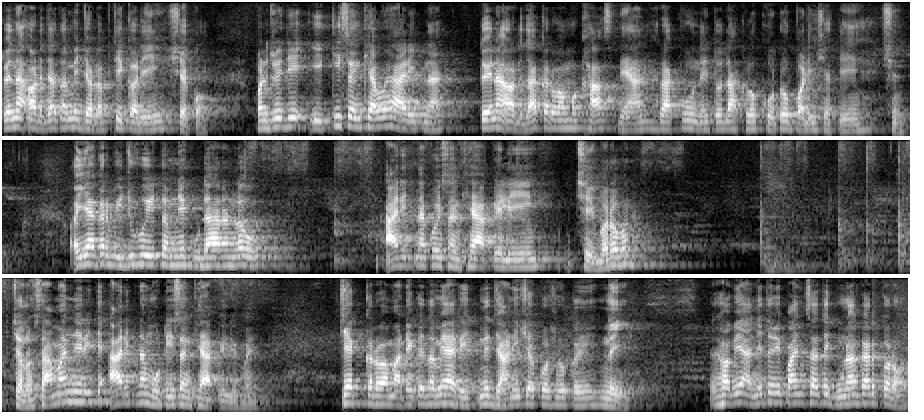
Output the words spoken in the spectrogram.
તો એના અડધા તમે ઝડપથી કરી શકો. પણ જો જે એકી સંખ્યા હોય આ રીતના, તો એના અડધા કરવામાં ખાસ ધ્યાન રાખવું નહીં તો દાખલો ખોટો પડી શકે છે. અહીંયા આગળ બીજું હોય તમને એક ઉદાહરણ લઉં. આ રીતના કોઈ સંખ્યા આપેલી છે, બરાબર? ચલો, સામાન્ય રીતે આ રીતના મોટી સંખ્યા આપેલી હોય. ચેક કરવા માટે કે તમે આ રીતને જાણી શકો છો કે નહીં. હવે આને તમે પાંચ સાથે ગુણાકાર કરો.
